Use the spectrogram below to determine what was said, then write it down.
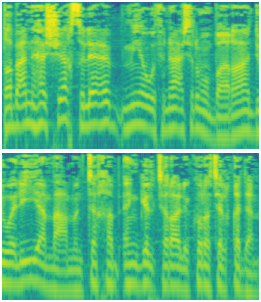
طبعا هالشخص لعب 112 مباراة دولية مع منتخب إنجلترا لكرة القدم.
